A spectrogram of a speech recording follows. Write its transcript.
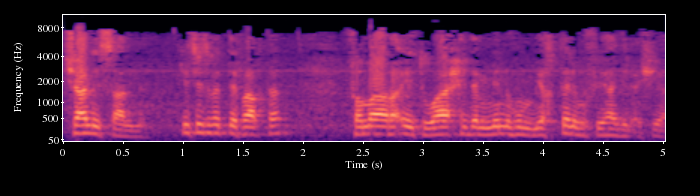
چھیالیس سال میں۔ کس چیز پر اتفاق تھا؟ فما رأيت واحدا منهم يختلف في هذه الاشياء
